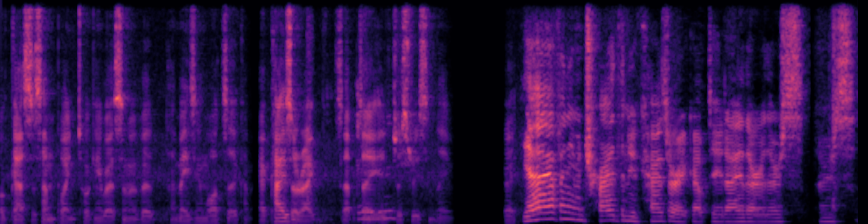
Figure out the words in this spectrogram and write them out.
podcast at some point talking about some of the amazing mods that are coming out. Kaiserreich is updated Mhm. just recently. yeah. I haven't even tried the new Kaiserreich update either. There's there's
